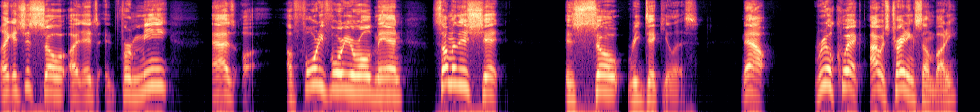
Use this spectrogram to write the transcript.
Like it's just so uh, it's for me as a 44 year old man, some of this shit is so ridiculous. Now, real quick, I was training somebody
